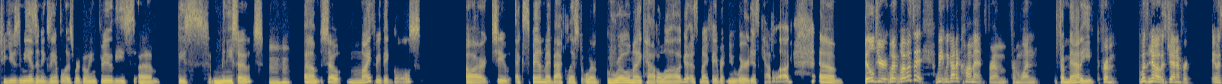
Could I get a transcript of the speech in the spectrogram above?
to use me as an example as we're going through these um these mini sodes mm-hmm. um so my three big goals are to expand my backlist or grow my catalog, as my favorite new word is catalog. Um, Build your what? What was it? We we got a comment from from one from Maddie from it was no, it was Jennifer it was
